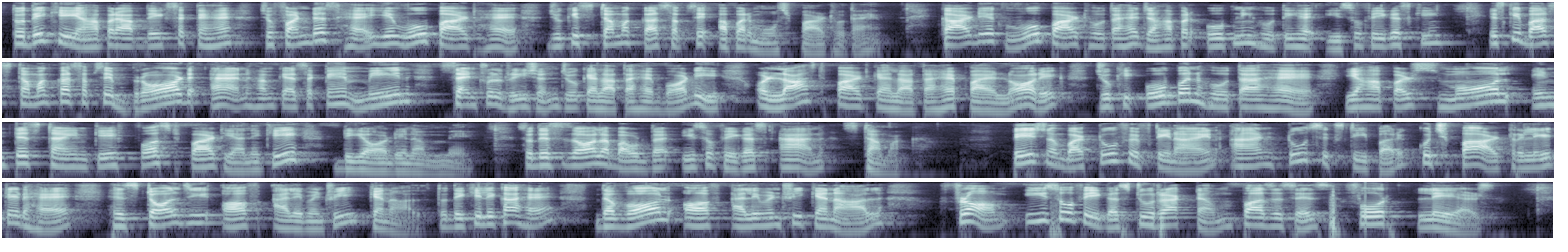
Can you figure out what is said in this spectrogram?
तो देखिए, यहाँ पर आप देख सकते हैं, जो फंडस है, ये वो पार्ट है जो कि स्टमक का सबसे अपर मोस्ट पार्ट होता है। कार्डियक वो पार्ट होता है जहाँ पर ओपनिंग होती है ईसोफेगस की। इसके बाद स्टमक का सबसे ब्रॉड एंड हम कह सकते हैं मेन सेंट्रल रीजन जो कहलाता है बॉडी और लास्ट पार्ट कहलाता है पायलोरिक जो कि ओपन होता है यहाँ पर स्मॉल इंटेस्टाइन के फ़र्स्ट पार्ट यानी कि डिओडिनम में। So this is all about the oesophagus and stomach page number 259 and 260 पर कुछ पार्ट रिलेटेड है हिस्टोलॉजी ऑफ़ एलिमेंट्री कैनाल तो देखिए लिखा है the wall of alimentary canal from oesophagus to rectum possesses four layers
